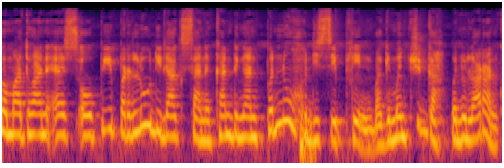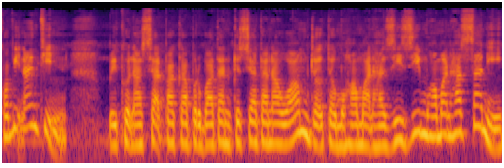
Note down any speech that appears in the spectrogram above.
Pematuhan SOP perlu dilaksanakan dengan penuh disiplin bagi mencegah penularan COVID-19. Berikut nasihat pakar perubatan kesihatan awam Dr. Muhammad Hazizi Muhammad Hassani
